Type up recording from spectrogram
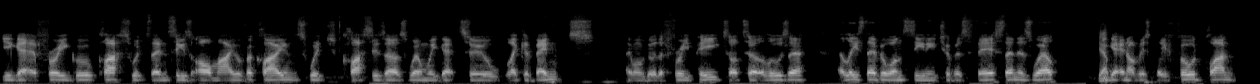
You get a free group class, which then sees all my other clients, which classes us when we get to like events, like when we do the free peaks or total loser. At least everyone's seen each other's face then as well. Yep. You're getting obviously food plan,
